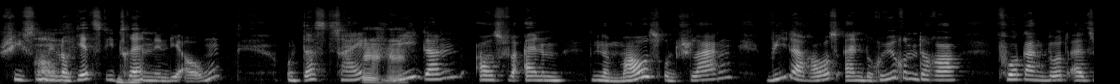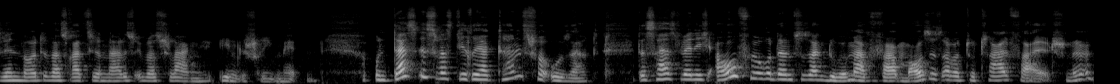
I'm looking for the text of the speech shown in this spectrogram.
schießen mir noch jetzt die Tränen in die Augen. Und das zeigt, Mhm. wie dann aus einem eine Maus und Schlagen, wie daraus ein berührenderer Vorgang wird, als wenn Leute was Rationales übers Schlagen hingeschrieben hätten. Und das ist, was die Reaktanz verursacht. Das heißt, wenn ich aufhöre, dann zu sagen, du hör mal, Maus ist aber total falsch. Ne?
